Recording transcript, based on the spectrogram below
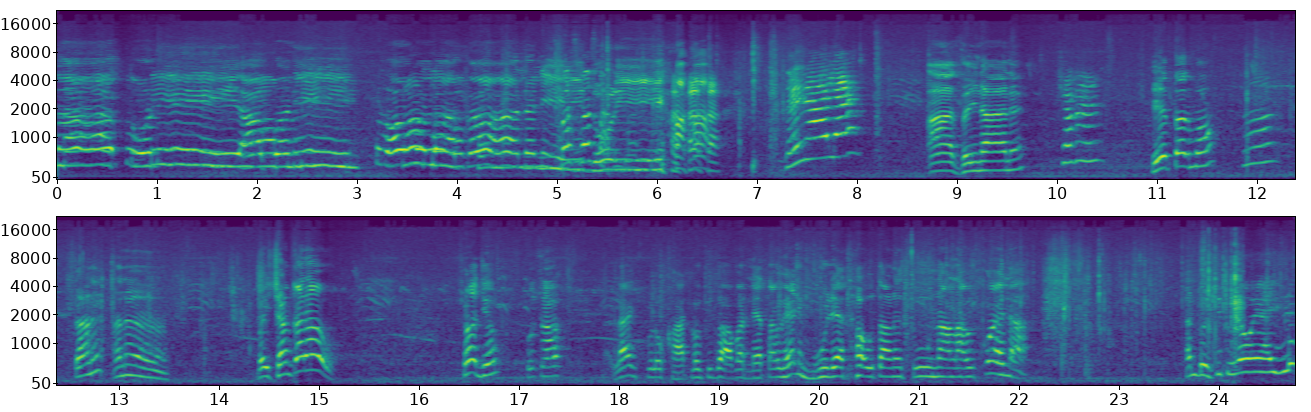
ના તોડી આપણી. રોમ લખનની જોડી. જઈને આ જૈના ને હેતરમાં હા તાણે અને ભાઈ શંકરવ શું થયો? શું છે લાય પેલો ખાટલો કીધો આবার લેતા હોય ને હું લેતા આવું તાણે તું ના લાવ કોઈ ના. અને ડોશી તું એવો આવી છે?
